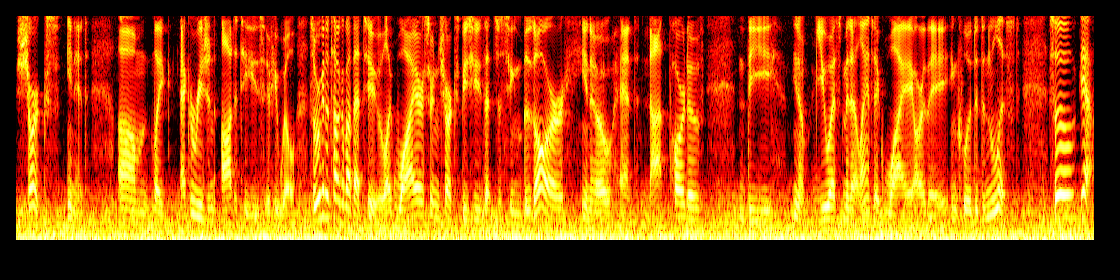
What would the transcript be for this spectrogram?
sharks in it um, like ecoregion oddities, if you will. So we're going to talk about that too. Like, why are certain shark species that just seem bizarre, you know, and not part of the you know U.S. Mid-Atlantic? Why are they included in the list? So yeah,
